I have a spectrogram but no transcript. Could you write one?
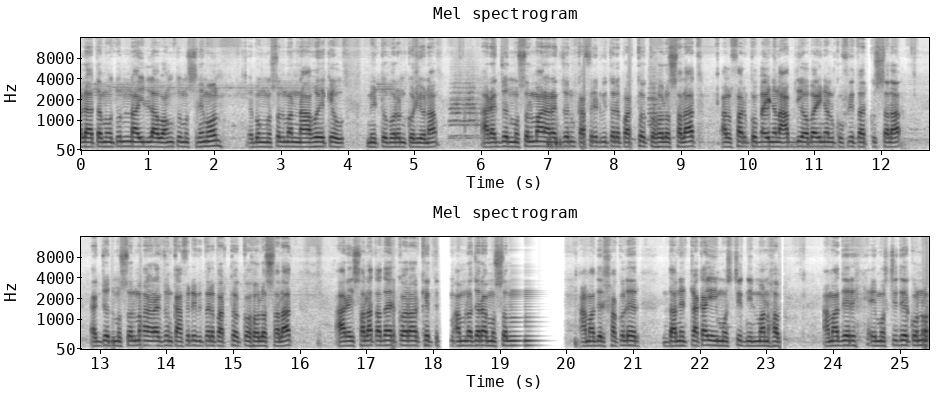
আল্লাহ তামতুন্না ইল্লা ওয়াংতু মুসলিমন, এবং মুসলমান না হয়ে কেউ মৃত্যুবরণ করিও না। আর একজন মুসলমান আর একজন কাফিরের ভিতরে পার্থক্য হলো সালাত। আল ফারকু বাইনাল আবদি অবাইনাল কুফরি তারকুসালা একজন মুসলমান আর একজন কাফিরের ভিতরে পার্থক্য হলো সালাত। আর এই সালাত আদায় করার ক্ষেত্রে আমরা যারা মুসলমান, আমাদের সকলের দানের টাকায় এই মসজিদ নির্মাণ হবে। আমাদের এই মসজিদে কোনো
